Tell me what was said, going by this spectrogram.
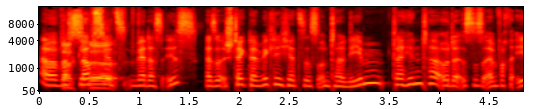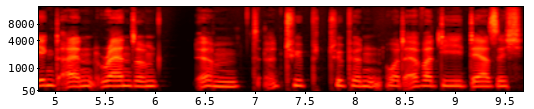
aber was das, glaubst du äh, jetzt, wer das ist? Also steckt da wirklich jetzt das Unternehmen dahinter oder ist es einfach irgendein random ähm, Typ, Typin, whatever, die, der sich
